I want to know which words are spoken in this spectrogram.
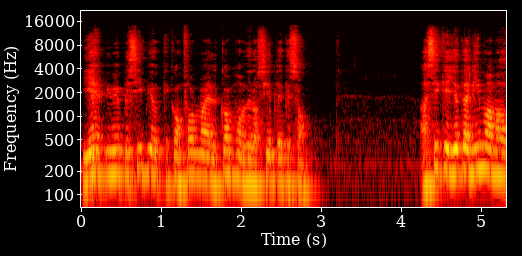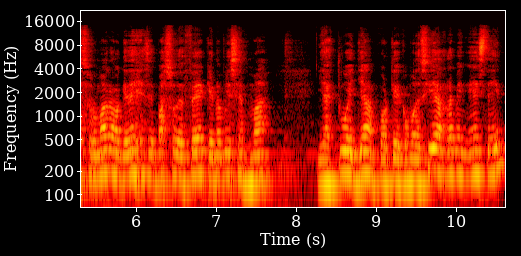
y es el primer principio que conforma el cosmos de los siete que son. Así que yo te animo, amados hermanos, a que dejes ese paso de fe, que no pienses más y actúes ya, porque como decía Raven Einstein,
